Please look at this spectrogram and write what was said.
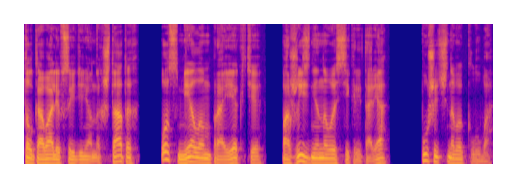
толковали в Соединенных Штатах о смелом проекте пожизненного секретаря пушечного клуба.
